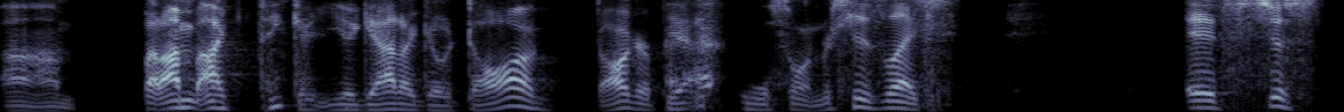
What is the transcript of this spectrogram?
Um, but I'm I think you got to go dog dog or pass yeah. in this one, which is like it's just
